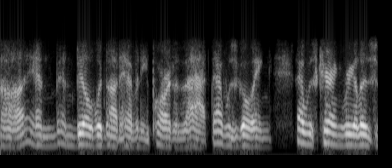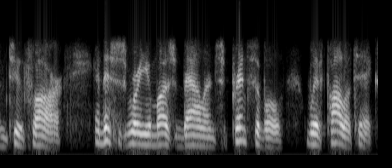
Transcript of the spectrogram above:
Uh, and and Bill would not have any part of that. That was going that was carrying realism too far. And this is where you must balance principle with politics.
